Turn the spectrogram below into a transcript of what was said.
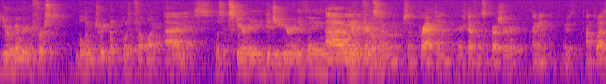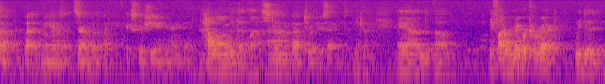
do you remember your first balloon treatment, what it felt like? Uh, yes. Was it scary? Did you hear anything? Uh, yeah, we heard some, some cracking. There's definitely some pressure. I mean, it was unpleasant, but I mean, it wasn't, certainly wasn't like excruciating or anything. How long did that last? Uh, Um, about two or three seconds. Okay. And um, if I remember correct, we did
